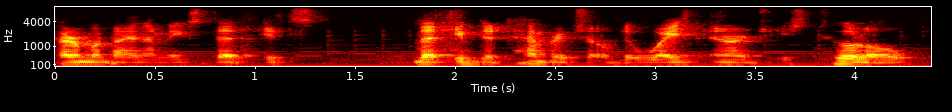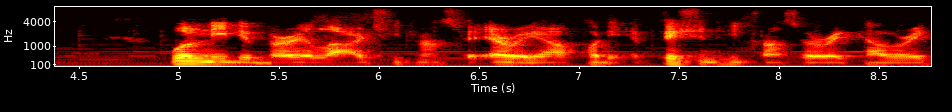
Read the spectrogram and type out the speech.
thermodynamics that it's that if the temperature of the waste energy is too low, we'll need a very large heat transfer area for the efficient heat transfer recovery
